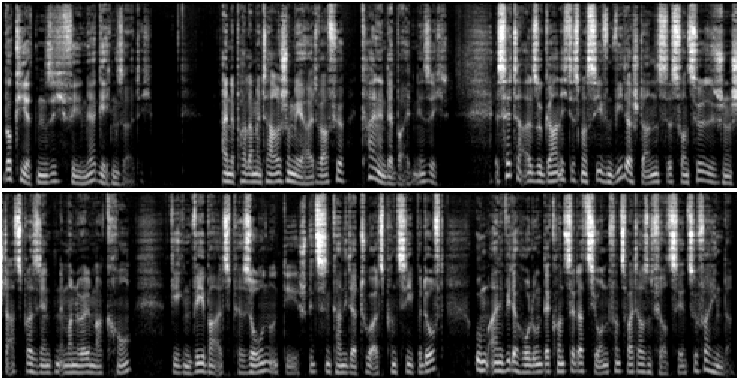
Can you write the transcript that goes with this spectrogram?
blockierten sich vielmehr gegenseitig. Eine parlamentarische Mehrheit war für keinen der beiden in Sicht. Es hätte also gar nicht des massiven Widerstands des französischen Staatspräsidenten Emmanuel Macron gegen Weber als Person und die Spitzenkandidatur als Prinzip bedurft, um eine Wiederholung der Konstellation von 2014 zu verhindern.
